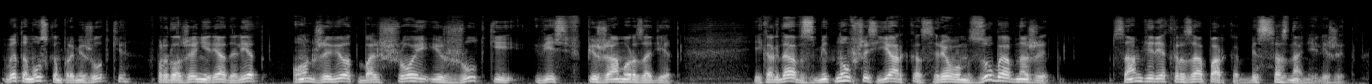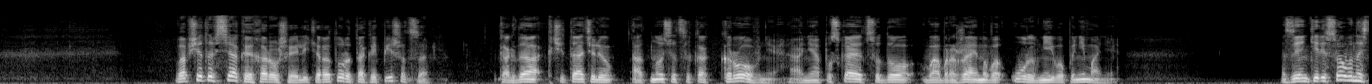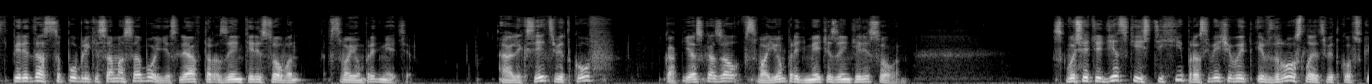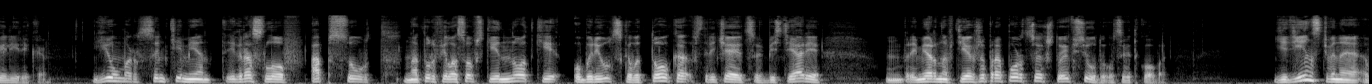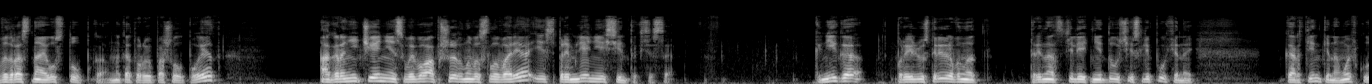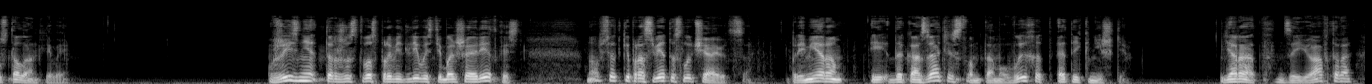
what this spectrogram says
В этом узком промежутке, в продолжении ряда лет, он живет большой и жуткий, весь в пижаму разодет, и когда, взметнувшись ярко, с ревом зубы обнажит, сам директор зоопарка без сознания лежит. Вообще-то всякая хорошая литература так и пишется, когда к читателю относятся как к ровне, а не опускаются до воображаемого уровня его понимания. Заинтересованность передастся публике сама собой, если автор заинтересован в своем предмете. А Алексей Цветков, как я сказал, в своем предмете заинтересован. Сквозь эти детские стихи просвечивает и взрослая цветковская лирика. Юмор, сантимент, игра слов, абсурд, натурфилософские нотки обариутского толка встречаются в бестиарии примерно в тех же пропорциях, что и всюду у Цветкова. Единственная возрастная уступка, на которую пошел поэт — ограничение своего обширного словаря и спрямление синтаксиса. Книга проиллюстрирована 13-летней Дусей Слепухиной. Картинки, на мой вкус, талантливые. В жизни торжество справедливости — большая редкость, но все-таки просветы случаются. Примером и доказательством тому выход этой книжки. Я рад за ее автора —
